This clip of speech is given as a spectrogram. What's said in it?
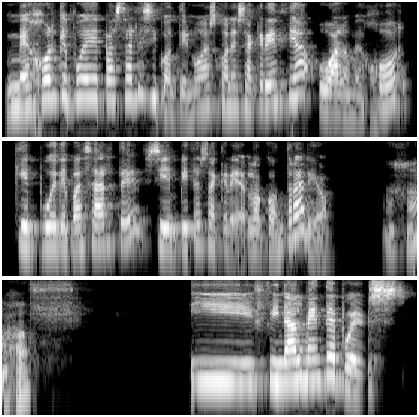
mejor que puede pasarte si continúas con esa creencia o a lo mejor qué puede pasarte si empiezas a creer lo contrario. Y finalmente, pues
